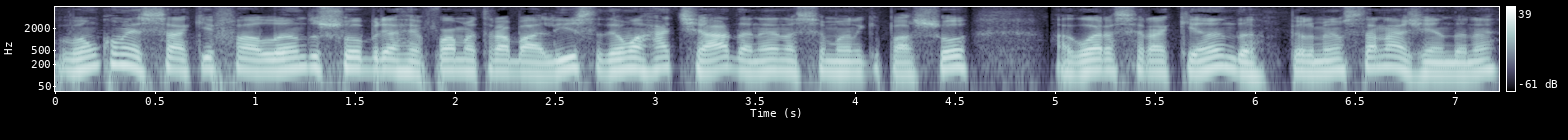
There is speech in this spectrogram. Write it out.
vamos começar aqui falando sobre a reforma trabalhista. Deu uma rateada né, na semana que passou. Agora será que anda? Pelo menos está na agenda, né?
